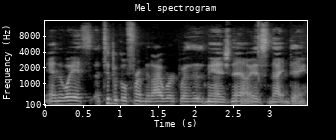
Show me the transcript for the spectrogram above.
and the way it's a typical firm that I work with is managed now is night and day.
